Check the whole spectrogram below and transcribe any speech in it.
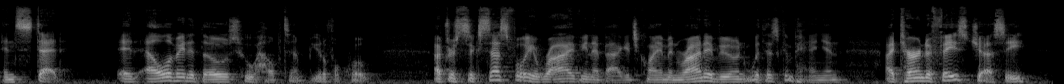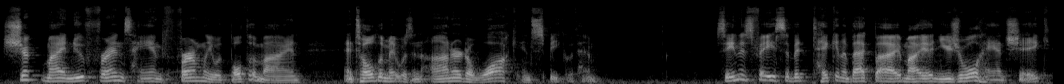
Instead, it elevated those who helped him. Beautiful quote. After successfully arriving at baggage claim and rendezvousing with his companion, I turned to face Jesse, shook my new friend's hand firmly with both of mine, and told him it was an honor to walk and speak with him. Seeing his face a bit taken aback by my unusual handshake,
